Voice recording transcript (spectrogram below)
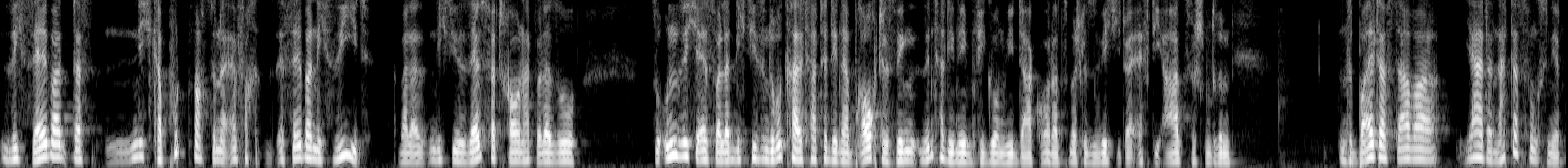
sich selber das nicht kaputt macht, sondern einfach es selber nicht sieht, weil er nicht dieses Selbstvertrauen hat, weil er so, so unsicher ist, weil er nicht diesen Rückhalt hatte, den er brauchte. Deswegen sind halt die Nebenfiguren wie Dark Order zum Beispiel so wichtig oder FDA zwischendrin. Und sobald das da war, ja, dann hat das funktioniert.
